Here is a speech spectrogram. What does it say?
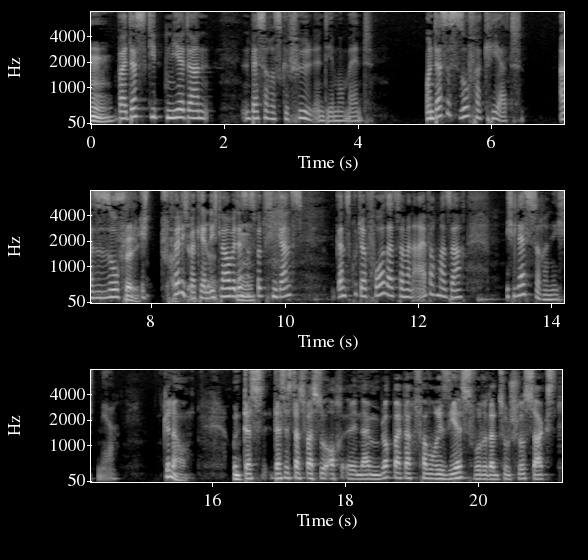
Hm. Weil das gibt mir dann ein besseres Gefühl in dem Moment. Und das ist so verkehrt. Also so völlig, ich, völlig verkehrt. Ja. Ich glaube, das Mhm. ist wirklich ein ganz, ganz guter Vorsatz, wenn man einfach mal sagt, ich lästere nicht mehr. Genau. Und das, das ist das, was du auch in deinem Blogbeitrag favorisierst, wo du dann zum Schluss sagst,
